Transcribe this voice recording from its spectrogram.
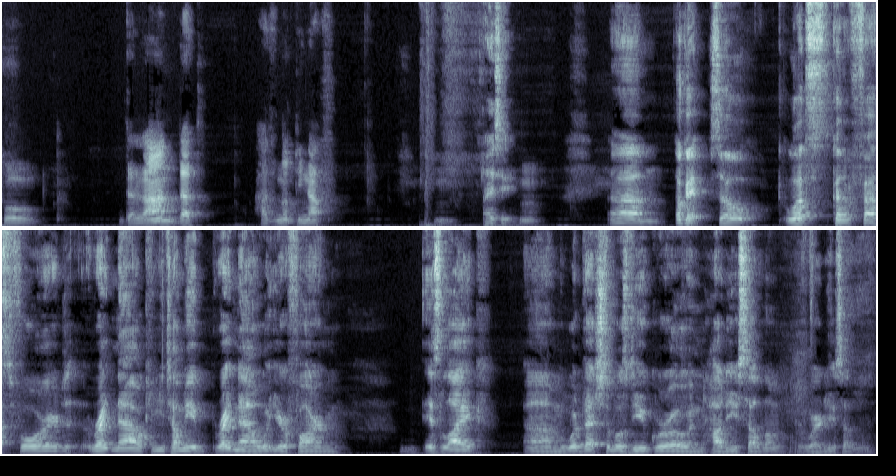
for the land that has not enough. I see. Mm. Um, okay, so let's kind of fast forward. Right now, can you tell me right now what your farm is like? Um, what vegetables do you grow and how do you sell them or where do you sell them?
